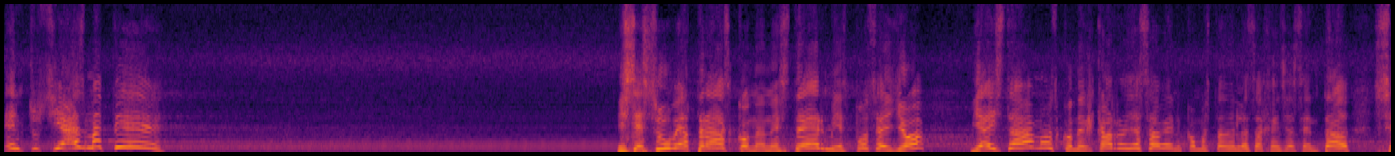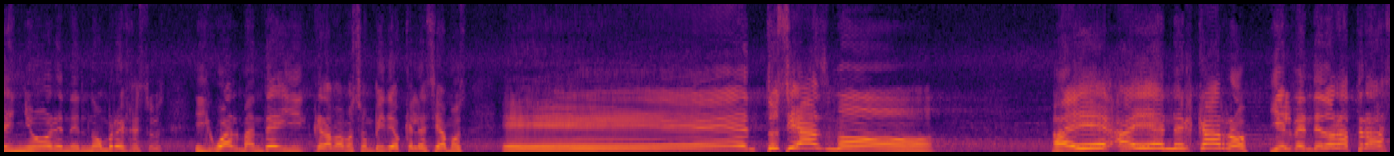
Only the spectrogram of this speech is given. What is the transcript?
Entusiasmate. Y se sube atrás con Anester, mi esposa y yo. Y ahí estábamos con el carro, ya saben cómo están en las agencias sentados. Señor, en el nombre de Jesús. Igual mandé y grabamos un video que le hacíamos entusiasmo. Ahí, ahí en el carro. Y el vendedor atrás.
